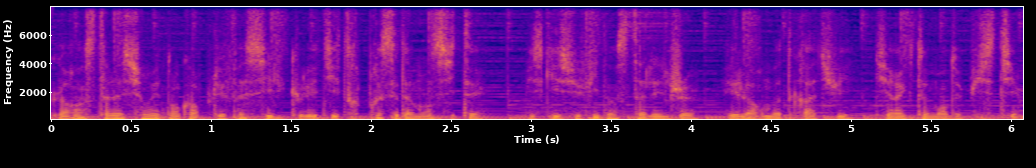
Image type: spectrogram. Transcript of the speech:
Leur installation est encore plus facile que les titres précédemment cités, puisqu'il suffit d'installer le jeu et leur mode gratuit directement depuis Steam.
